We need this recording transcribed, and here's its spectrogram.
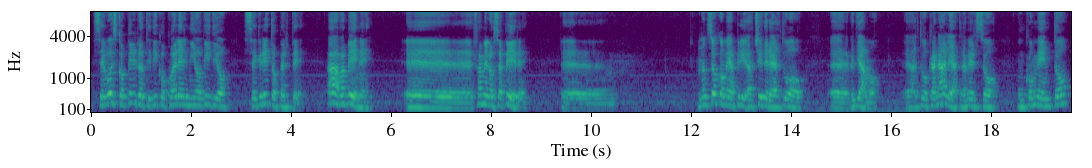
Se vuoi scoprirlo ti dico qual è il mio video segreto per te. Ah va bene. Eh, fammelo sapere. Eh, non so come accedere al tuo eh, vediamo al tuo canale attraverso un commento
